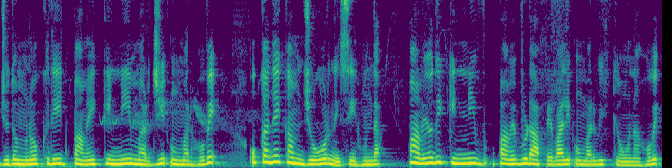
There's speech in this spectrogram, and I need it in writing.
ਜਦੋਂ ਮਨੁੱਖ ਦੀ ਭਾਵੇਂ ਕਿੰਨੀ ਮਰਜ਼ੀ ਉਮਰ ਹੋਵੇ, ਉਹ ਕਦੇ ਕਮਜ਼ੋਰ ਨਹੀਂ ਸੀ ਹੁੰਦਾ। ਭਾਵੇਂ ਉਹਦੀ ਕਿੰਨੀ ਭਾਵੇਂ ਬੁਢਾਪੇ ਵਾਲੀ ਉਮਰ ਵੀ ਕਿਉਂ ਨਾ ਹੋਵੇ।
